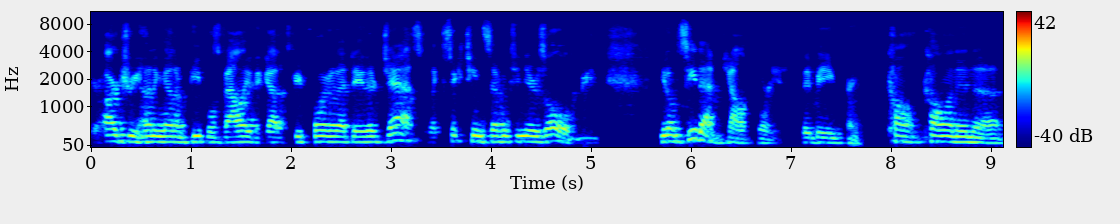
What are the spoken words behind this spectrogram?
You're archery hunting out in Peeples Valley. They got a three pointer that day. They're jazz, like 16, 17 years old. I mean, you don't see that in California. They'd be call, calling in uh,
